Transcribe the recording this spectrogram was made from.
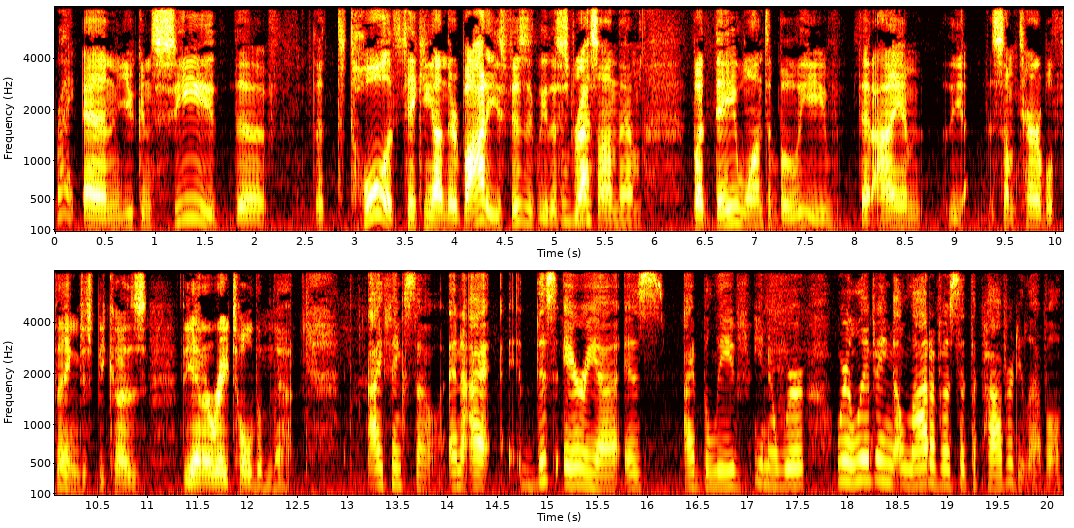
Right. And you can see the the toll it's taking on their bodies physically, the mm-hmm. stress mm-hmm. on them. But they want to believe that I am the some terrible thing just because the NRA told them that. I think so. And I this area is I believe you know we're we're living a lot of us at the poverty level.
